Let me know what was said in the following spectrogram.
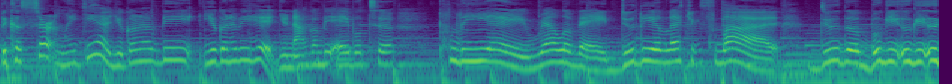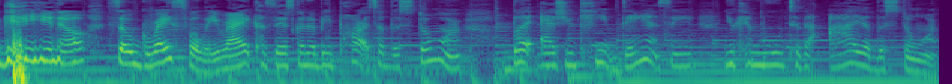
Because certainly, yeah, you're gonna be you're gonna be hit. You're not gonna be able to plie, releve, do the electric slide, do the boogie oogie oogie, you know, so gracefully, right? Because there's gonna be parts of the storm. But as you keep dancing, you can move to the eye of the storm.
